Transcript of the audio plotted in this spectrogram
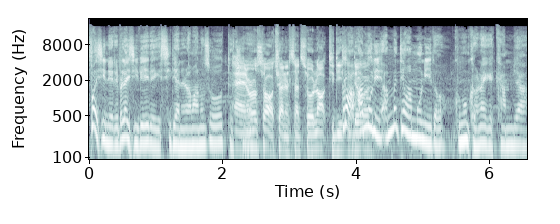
Poi sì, nei replay si vede che si tiene la mano sotto. Eh, eccetera. non lo so, cioè nel senso, no, ti dico. Però devo- ammoni- ammettiamo ammonito, comunque non è che cambia.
